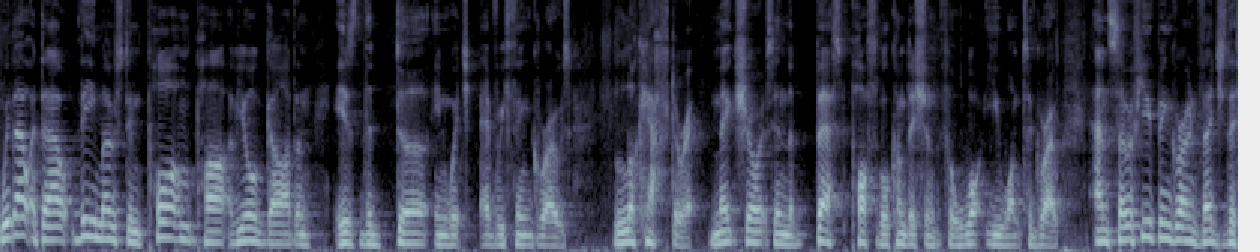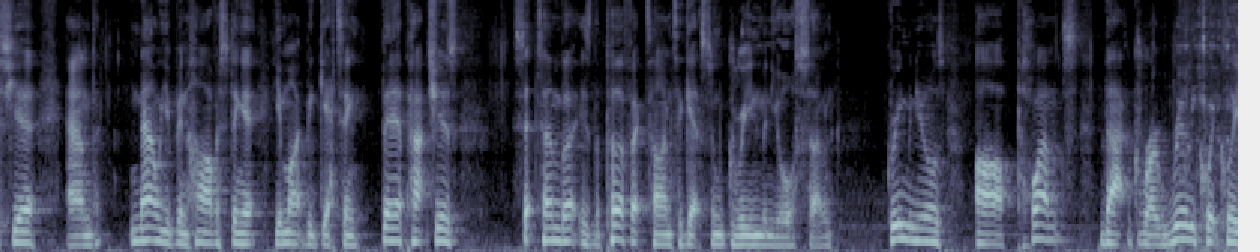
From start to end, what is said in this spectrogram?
Without a doubt, the most important part of your garden is the dirt in which everything grows. Look after it. Make sure it's in the best possible condition for what you want to grow. And so if you've been growing veg this year and now you've been harvesting it, you might be getting bare patches. September is the perfect time to get some green manure sown. Green manures are plants that grow really quickly,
